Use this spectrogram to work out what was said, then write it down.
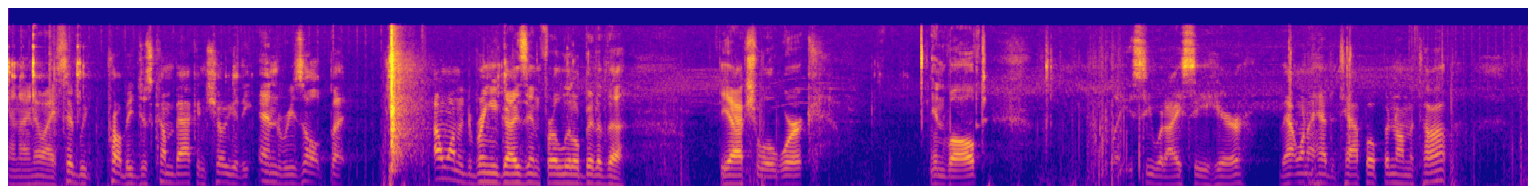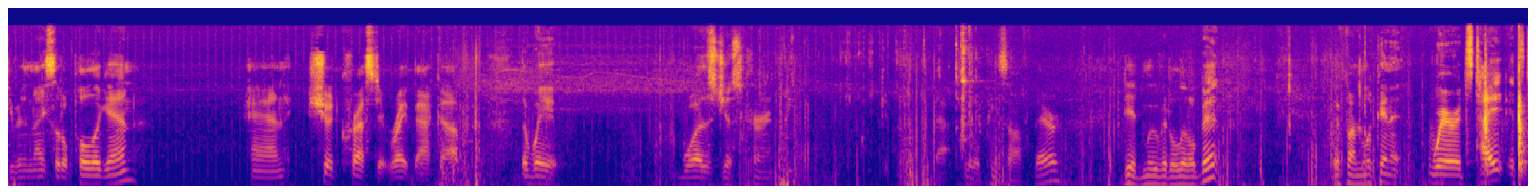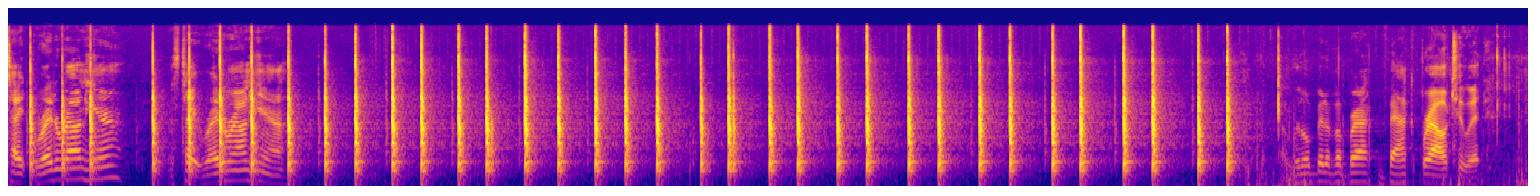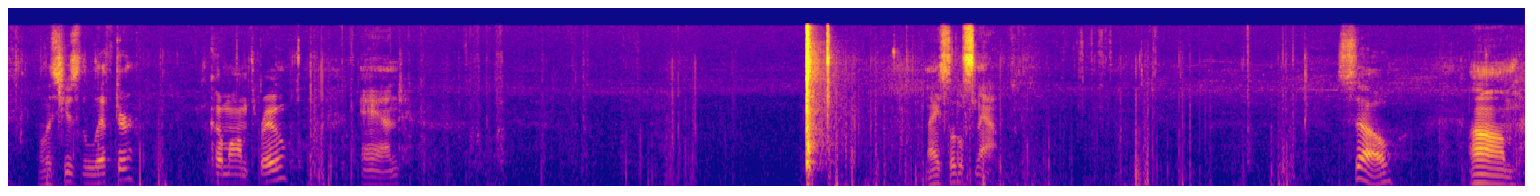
And I know I said we'd probably just come back and show you the end result, but I wanted to bring you guys in for a little bit of the the actual work involved. Let you see what I see here. That one I had to tap open on the top. Give it a nice little pull again. And should crest it right back up the way it was just currently. Get that little piece off there. Did move it a little bit. If I'm looking at where it's tight, it's tight right around here. It's tight right around here. little bit of a back, back brow to it. Let's use the lifter, come on through, and nice little snap. So, um,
